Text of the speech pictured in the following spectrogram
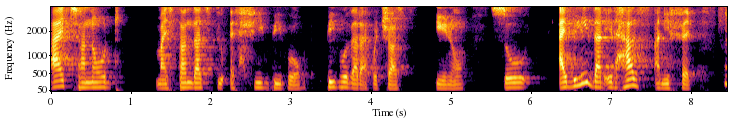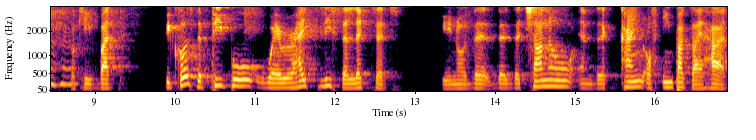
I channeled my standards to a few people, people that I could trust. You know, so I believe that it has an effect. Mm-hmm. Okay, but because the people were rightly selected, you know, the, the the channel and the kind of impact I had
